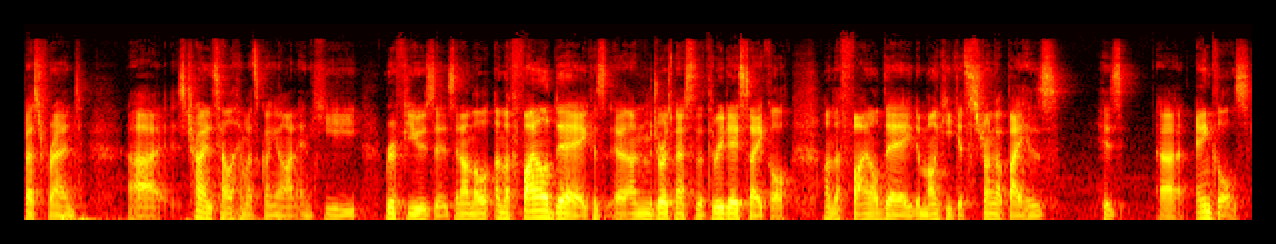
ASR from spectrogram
best friend, uh, is trying to tell him what's going on, and he refuses. And on the on the final day, because on Majora's Mask is a three day cycle, on the final day, the monkey gets strung up by his his uh, ankles,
